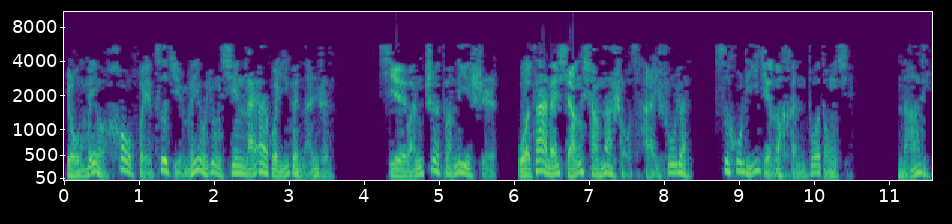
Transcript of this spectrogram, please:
有没有后悔自己没有用心来爱过一个男人？写完这段历史，我再来想想那首《采书院》，似乎理解了很多东西。哪里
